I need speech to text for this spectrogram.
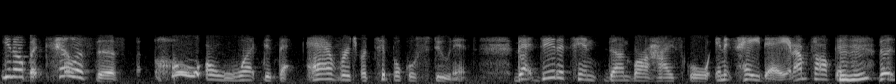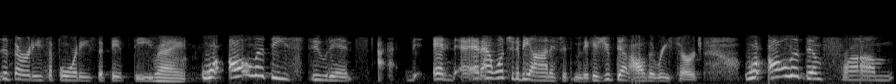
You know, but tell us this who or what did the average or typical student that did attend Dunbar High School in its heyday, and I'm talking mm-hmm. the, the 30s, the 40s, the 50s, right? Were all of these students, and and I want you to be honest with me because you've done all the research, were all of them from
